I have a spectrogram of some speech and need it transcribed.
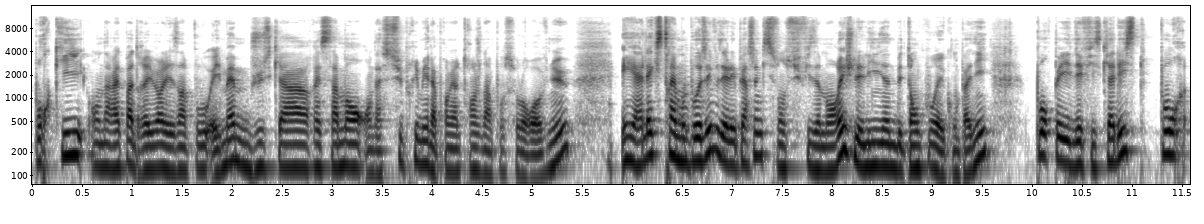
pour qui on n'arrête pas de réduire les impôts, et même jusqu'à récemment, on a supprimé la première tranche d'impôt sur le revenu. Et à l'extrême opposé, vous avez les personnes qui sont suffisamment riches, les lignes de Bettencourt et compagnie, pour payer des fiscalistes, pour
